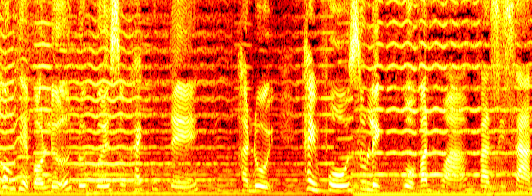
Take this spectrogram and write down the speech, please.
không thể bỏ lỡ đối với du khách quốc tế. Hà Nội, thành phố du lịch của văn hóa và di sản.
